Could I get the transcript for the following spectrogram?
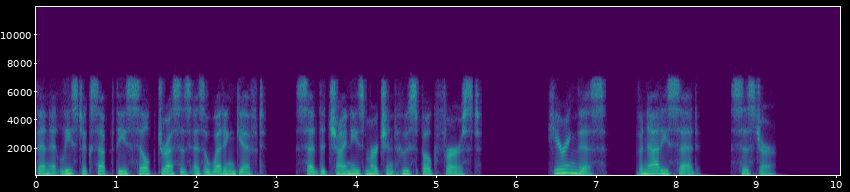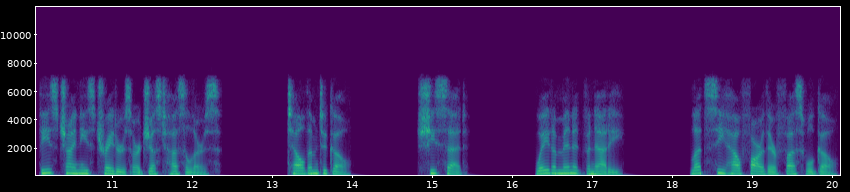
then at least accept these silk dresses as a wedding gift, said the Chinese merchant who spoke first. Hearing this, Venati said, Sister! These Chinese traders are just hustlers. Tell them to go. She said. Wait a minute Venati. Let's see how far their fuss will go.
